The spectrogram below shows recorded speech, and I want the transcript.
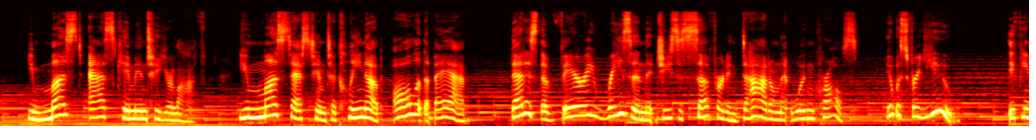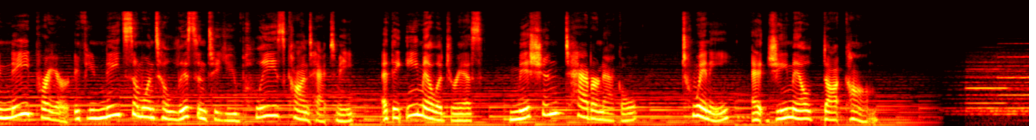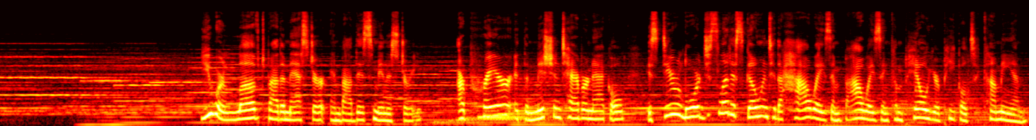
You must ask Him into your life. You must ask Him to clean up all of the bad. That is the very reason that Jesus suffered and died on that wooden cross. It was for you. If you need prayer, if you need someone to listen to you, please contact me at the email address missiontabernacle 20 at gmail.com. You are loved by the Master and by this ministry. Our prayer at the Mission Tabernacle is Dear Lord, just let us go into the highways and byways and compel your people to come in.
